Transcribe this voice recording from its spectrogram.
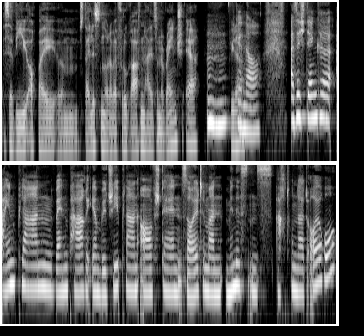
ist ja wie auch bei ähm, Stylisten oder bei Fotografen halt so eine Range eher wieder. Genau. Also ich denke, einplanen, wenn Paare ihren Budgetplan aufstellen, sollte man mindestens 800 Euro.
